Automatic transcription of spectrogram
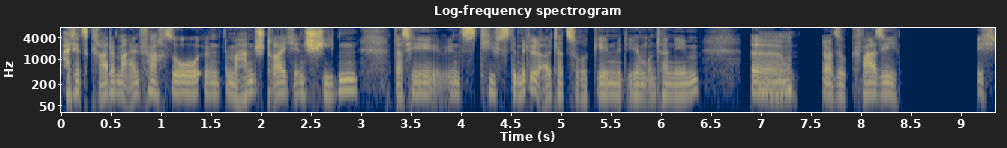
hat jetzt gerade mal einfach so mit einem Handstreich entschieden, dass sie ins tiefste Mittelalter zurückgehen mit ihrem Unternehmen. Ähm, mhm. also quasi, ich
